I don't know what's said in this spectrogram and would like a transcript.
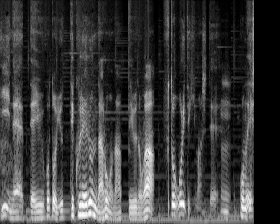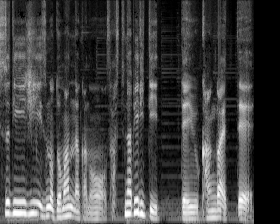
いいねっていうことを言ってくれるんだろうなっていうのが、ふと降りてきまして、うん。この SDGs のど真ん中のサステナビリティっていう考えって、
